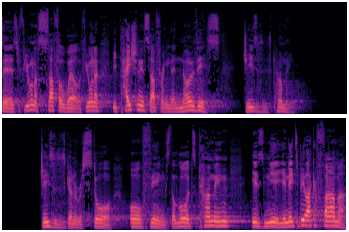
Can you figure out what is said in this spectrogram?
says if you want to suffer well, if you want to be patient in suffering, then know this Jesus is coming. Jesus is going to restore all things. The Lord's coming is near. You need to be like a farmer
